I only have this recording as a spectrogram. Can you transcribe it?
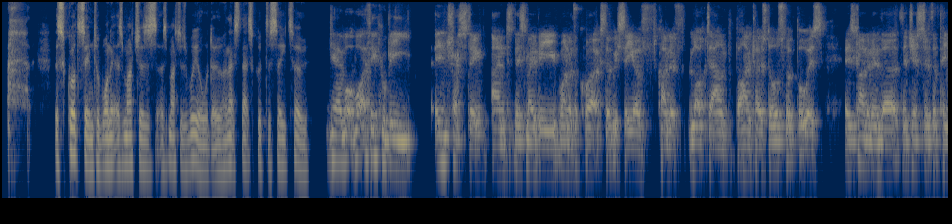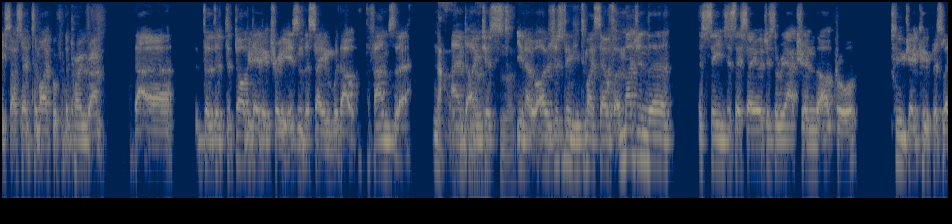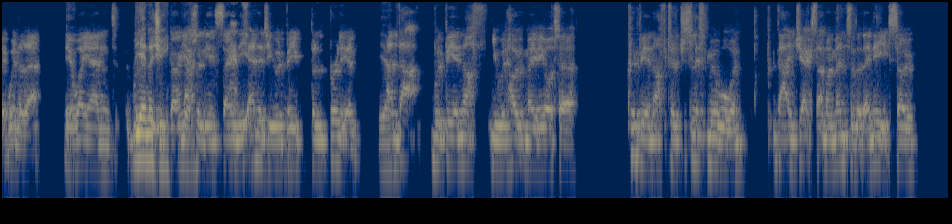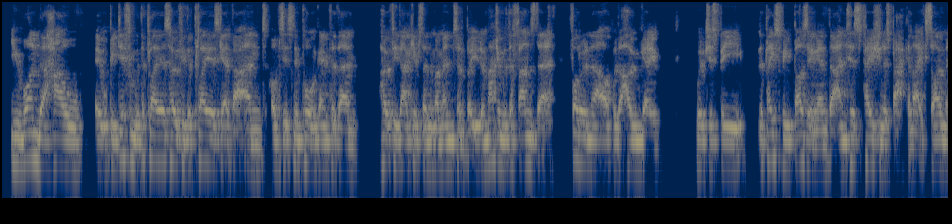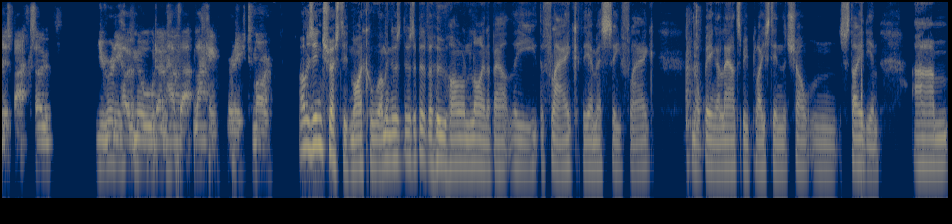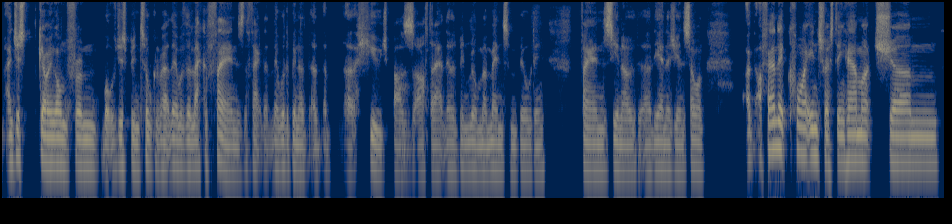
the squad seem to want it as much as as much as we all do, and that's that's good to see too. Yeah, what what I think will be interesting, and this may be one of the quirks that we see of kind of lockdown behind closed doors football is is kind of in the, the gist of the piece I sent to Michael for the program that uh, the, the, the Derby Day victory isn't the same without the fans there. No, and no, I just no. you know I was just thinking to myself, imagine the the scenes as they say, or just the reaction, the uproar to Jake Cooper's late winner there. The away end, the energy going yeah. absolutely insane. Absolutely. The energy would be brilliant, yeah. and that would be enough. You would hope maybe, or to could be enough to just lift Millwall, and that injects that momentum that they need. So you wonder how it will be different with the players. Hopefully, the players get that, and obviously, it's an important game for them. Hopefully, that gives them the momentum. But you'd imagine with the fans there, following that up with a home game would just be the place to be buzzing, and the anticipation is back, and that excitement is back. So you really hope Millwall don't have that lacking really tomorrow. I was interested, Michael. I mean, there was there was a bit of a hoo ha online about the the flag, the MSC flag, not being allowed to be placed in the Charlton Stadium. Um, and just going on from what we've just been talking about there with the lack of fans, the fact that there would have been a, a, a huge buzz after that, there would have been real momentum building, fans, you know, uh, the energy and so on. I, I, found it quite interesting how much um,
